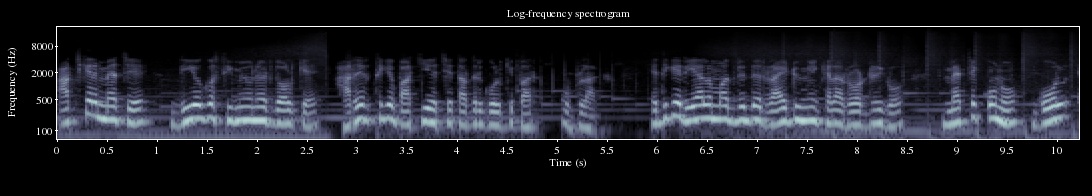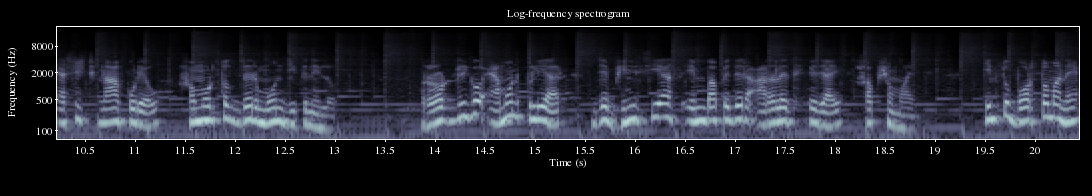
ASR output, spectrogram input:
আজকের ম্যাচে দিয়োগো সিমিওনের দলকে হারের থেকে বাঁচিয়েছে তাদের গোলকিপার ওবলাক এদিকে রিয়াল মাদ্রিদের রাইট উইংয়ে খেলা রড্রিগো ম্যাচে কোনো গোল অ্যাসিস্ট না করেও সমর্থকদের মন জিতে নিল। রড্রিগো এমন প্লেয়ার যে ভিনিসিয়াস এমবাপেদের আড়ালে থেকে যায় সব সময় কিন্তু বর্তমানে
